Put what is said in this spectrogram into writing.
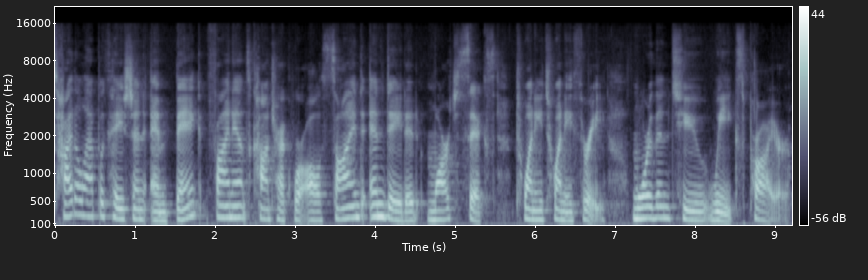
title application, and bank finance contract were all signed and dated March 6, 2023, more than two weeks prior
